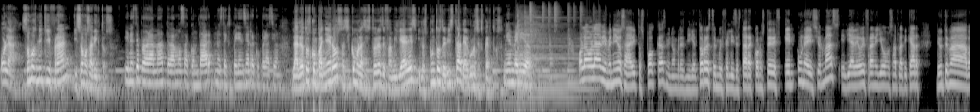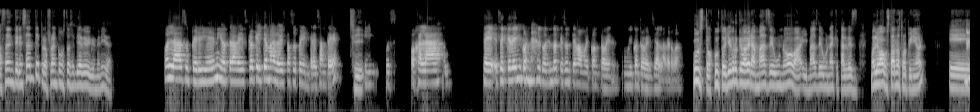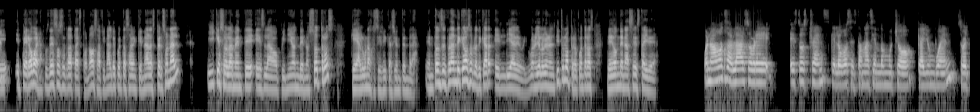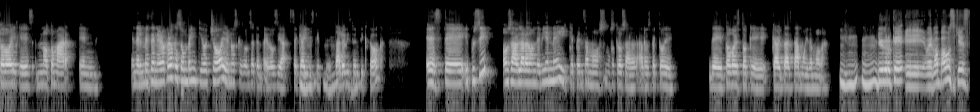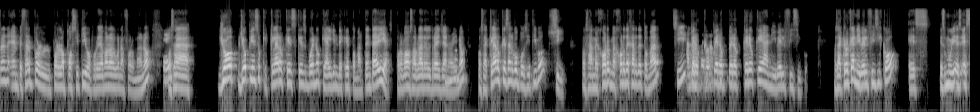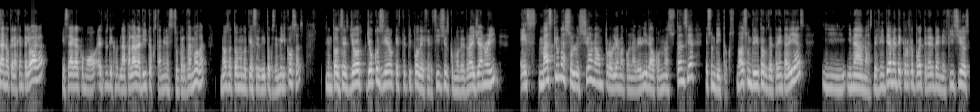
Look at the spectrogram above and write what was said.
Hola, somos Miki y Fran y somos adictos. Y en este programa te vamos a contar nuestra experiencia en recuperación. La de otros compañeros, así como las historias de familiares y los puntos de vista de algunos expertos. Bienvenidos. Hola, hola, bienvenidos a Adictos Podcast. Mi nombre es Miguel Torres, estoy muy feliz de estar con ustedes en una edición más. El día de hoy, Fran y yo vamos a platicar de un tema bastante interesante, pero Fran, ¿cómo estás el día de hoy? Bienvenida. Hola, súper bien. Y otra vez, creo que el tema de hoy está súper interesante. Sí. Y pues ojalá se, se queden con algo. Siento que es un tema muy, controver muy controversial, la verdad. Justo, justo. Yo creo que va a haber a más de uno y más de una que tal vez no le va a gustar nuestra opinión. Eh, pero bueno, pues de eso se trata esto, ¿no? O sea, a final de cuentas saben que nada es personal y que solamente es la opinión de nosotros que alguna justificación tendrá. Entonces, Fran, ¿de qué vamos a platicar el día de hoy? Bueno, ya lo vieron en el título, pero cuéntanos de dónde nace esta idea. Bueno, vamos a hablar sobre estos trends que luego se están haciendo mucho, que hay un buen, sobre todo el que es no tomar en, en el mes de enero, creo que son 28 y hay unos que son 72 días, sé que hay distintos, ya lo he visto en TikTok. Este, y pues sí, o sea, hablar de dónde viene y qué pensamos nosotros al, al respecto de, de todo esto que, que ahorita está muy de moda. Ujú, ujú. Yo creo que, eh, a ver, va- vamos si quieres, Fran, a empezar por, por lo positivo, por llamarlo de alguna forma, ¿no? O sea, yo, yo pienso que claro que es, que es bueno que alguien deje de tomar 30 días, por vamos a hablar del Dry January, ¿no? O sea, claro que es algo positivo, sí. O sea, mejor, mejor dejar de tomar, sí, pero, pero, pero creo que a nivel físico. O sea, creo que a nivel físico es, es muy, es, es sano que la gente lo haga, que se haga como, es, pues, dijo, la palabra detox también es súper de moda, ¿no? O sea, todo el mundo quiere hacer detox de mil cosas. Entonces, yo, yo considero que este tipo de ejercicios como de Dry January es más que una solución a un problema con la bebida o con una sustancia, es un detox, ¿no? Es un detox de 30 días y, y nada más. Definitivamente creo que puede tener beneficios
